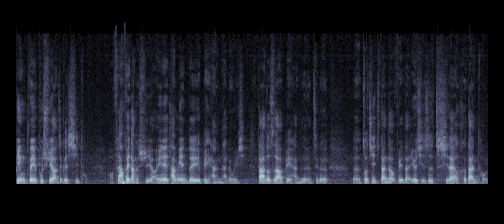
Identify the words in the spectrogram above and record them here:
并非不需要这个系统。非常非常需要，因为它面对北韩来的威胁，大家都知道北韩的这个呃洲际弹道飞弹，尤其是携带有核弹头的，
